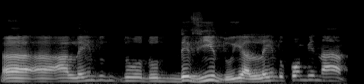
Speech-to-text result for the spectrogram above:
ah, ah além do, do, do, devido e além do combinado.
